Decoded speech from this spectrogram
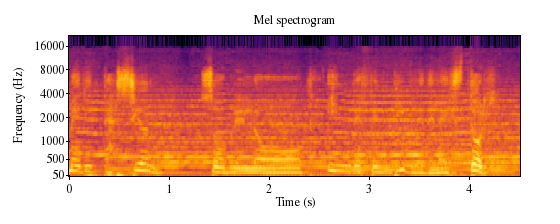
meditación sobre lo indefendible de la historia.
